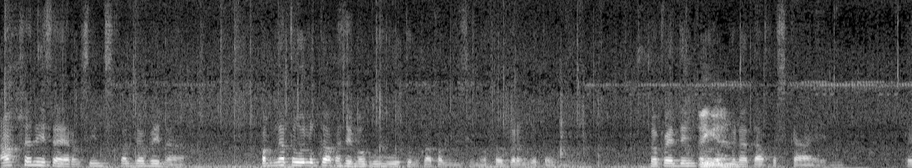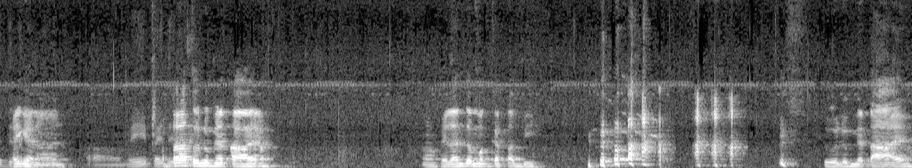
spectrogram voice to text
actually sir, since paggabi na, pag natulog ka kasi magugutom ka pag gising mo, sobrang gutom. So pwedeng tulog ganun. mo na tapos kain. Pwede Ay, ganon. Ah, may pwede Tara, tulog na tayo. Oh, kailan daw magkatabi? tulog na tayo.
